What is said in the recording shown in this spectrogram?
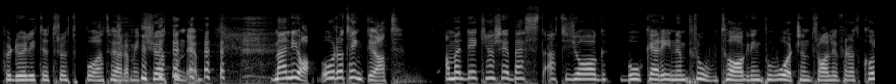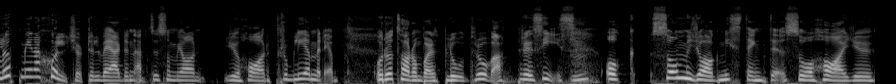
För du är lite trött på att höra mitt kött om det. Men ja, och då tänkte jag att ja, men det kanske är bäst att jag bokar in en provtagning på vårdcentralen för att kolla upp mina sköldkörtelvärden eftersom jag ju har problem med det. Och då tar de bara ett blodprov va? Precis. Och som jag misstänkte så har ju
